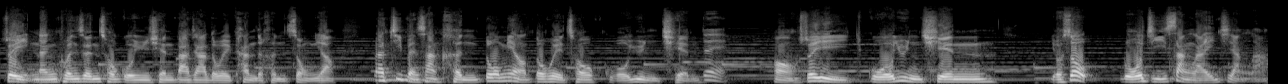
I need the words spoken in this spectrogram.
所以南昆生抽国运签，大家都会看得很重要。那基本上很多庙都会抽国运签，对，哦，所以国运签有时候逻辑上来讲啦。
